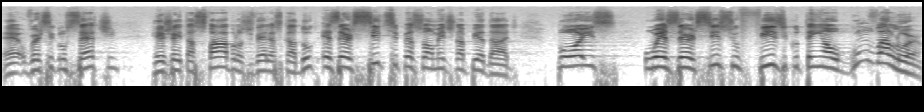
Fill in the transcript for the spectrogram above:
é, o versículo 7 rejeita as fábulas velhas caducas, exercite-se pessoalmente na piedade, pois o exercício físico tem algum valor,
